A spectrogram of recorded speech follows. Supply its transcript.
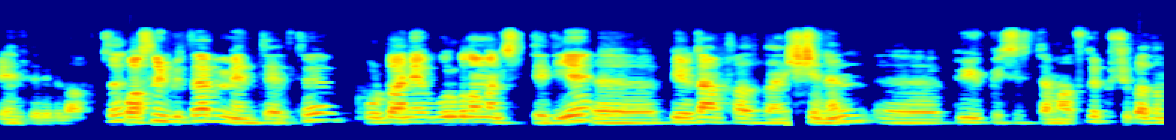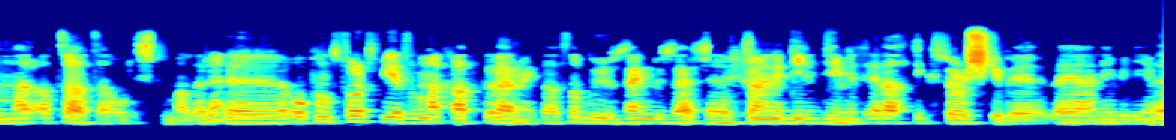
benzeri bir laftı. Bu aslında güzel bir mentalite. Burada hani vurgulamak istediği birden fazla kişinin büyük bir sistem aslında küçük adımlar ata ata oluşturmaları. Open source bir yazılıma katkı vermek aslında bu yüzden güzel. Şu an hani bildiğimiz Elasticsearch gibi veya ne bileyim e,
